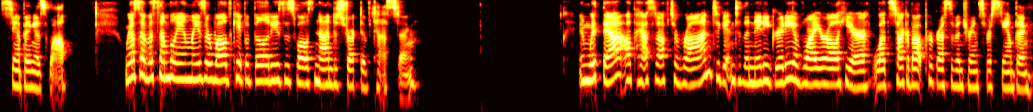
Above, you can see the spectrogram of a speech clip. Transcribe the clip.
stamping as well. We also have assembly and laser weld capabilities as well as non-destructive testing. And with that, I'll pass it off to Ron to get into the nitty gritty of why you're all here. Let's talk about progressive and transfer stamping.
